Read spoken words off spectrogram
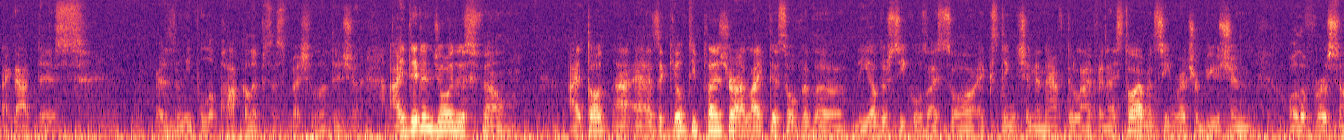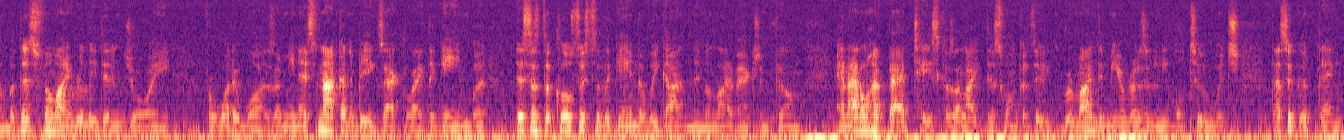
I got this Resident Evil Apocalypse a Special Edition. I did enjoy this film. I thought, uh, as a guilty pleasure, I like this over the the other sequels I saw, Extinction and Afterlife, and I still haven't seen Retribution or the first film. But this film I really did enjoy for what it was. I mean, it's not going to be exactly like the game, but this is the closest to the game that we gotten in a live action film. And I don't have bad taste because I like this one because it reminded me of Resident Evil 2, which that's a good thing.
